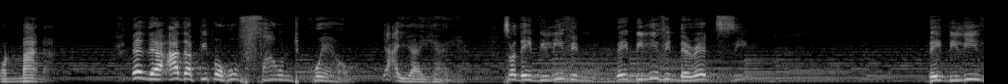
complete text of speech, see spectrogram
on manna. Then there are other people who found quail. Yeah, yeah, yeah, yeah. So they believe in they believe in the Red Sea. They believe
